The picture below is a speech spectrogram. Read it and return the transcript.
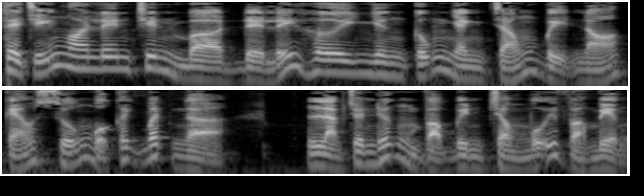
Thầy Trí ngoi lên trên bờ để lấy hơi nhưng cũng nhanh chóng bị nó kéo xuống một cách bất ngờ, làm cho nước vào bên trong mũi và miệng.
